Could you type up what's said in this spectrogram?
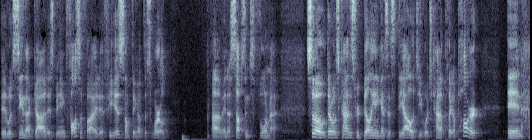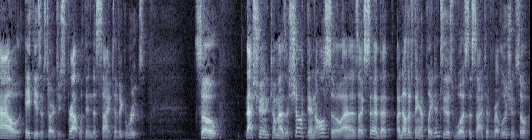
it would seem that God is being falsified if he is something of this world um, in a substance format. So there was kind of this rebellion against this theology, which kind of played a part in how atheism started to sprout within the scientific roots. So that shouldn't come as a shock then also as i said that another thing that played into this was the scientific revolution. So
